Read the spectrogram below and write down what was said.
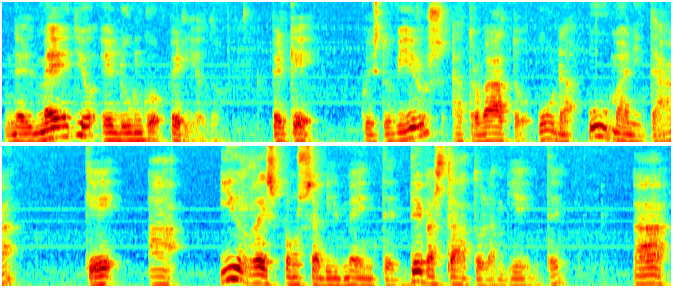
nel medio e lungo periodo, perché questo virus ha trovato una umanità che ha irresponsabilmente devastato l'ambiente, ha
